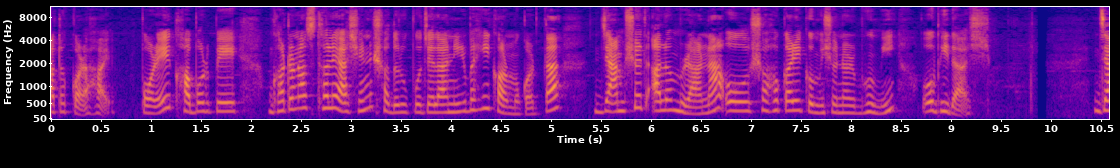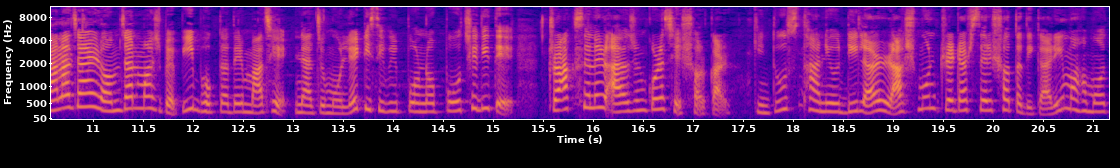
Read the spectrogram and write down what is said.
আটক করা হয়। পরে খবর পেয়ে ঘটনাস্থলে আসেন সদর উপজেলা নির্বাহী কর্মকর্তা জামশেদ আলম রানা ও সহকারী কমিশনার ভূমি অভিদাস জানা যায়, রমজান মাসব্যাপী ভোক্তাদের মাঝে ন্যায্য মূল্যে টিসিবির পণ্য পৌঁছে দিতে ট্রাক সেলের আয়োজন করেছে সরকার। কিন্তু স্থানীয় ডিলার রাসমুন ট্রেডার্সের স্বত্বাধিকারী মোহাম্মদ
